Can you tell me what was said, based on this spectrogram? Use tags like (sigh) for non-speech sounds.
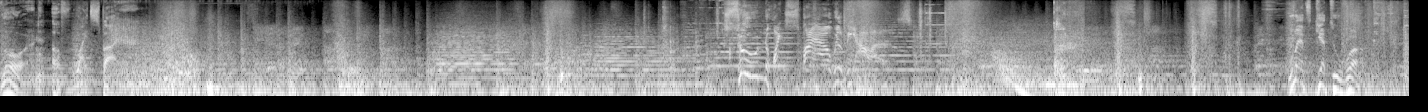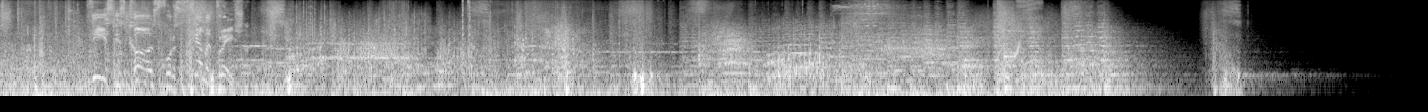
Lord of Whitespire. Soon Whitespire will be ours! Let's get to work. This is cause for celebration.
